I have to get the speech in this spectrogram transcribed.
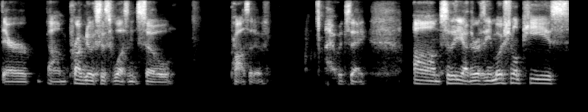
their um, prognosis wasn't so positive i would say um, so yeah, there was the emotional piece.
